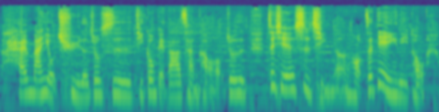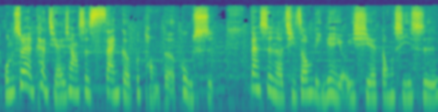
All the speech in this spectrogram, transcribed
还蛮有趣的，就是提供给大家参考哦，就是这些事情呢，哈，在电影里头，我们虽然看起来像是三个不同的故事。但是呢，其中里面有一些东西是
